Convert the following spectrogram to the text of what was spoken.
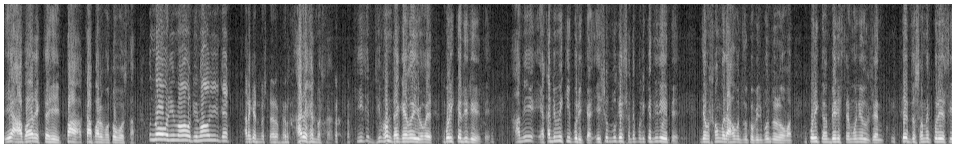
এ আবার একটা এই পা কাপার মতো অবস্থা। নো নো নো গেট আরেক হেডমাস্টার আপনার। আরে হেডমাস্টার কি যে জীবনটা গেল এইভাবে পরীক্ষা দিতে যেতে আমি একাডেমি কি পরীক্ষা? এইসব লোকের সাথে পরীক্ষা দিতে যেতে যেমন সংবাদ আহমদুল কবির বদরুর রহমান পরীক্ষা ব্যারিস্টার মনিউল হোসেন ফেরদৌস সমেত করেছি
